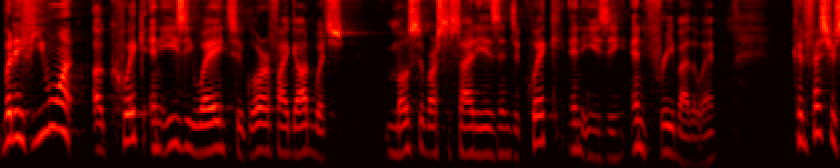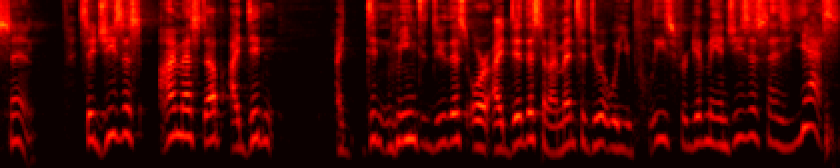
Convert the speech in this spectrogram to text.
but if you want a quick and easy way to glorify God, which most of our society is into quick and easy and free, by the way, confess your sin. Say, Jesus, I messed up. I didn't I didn't mean to do this, or I did this and I meant to do it. Will you please forgive me? And Jesus says, Yes,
